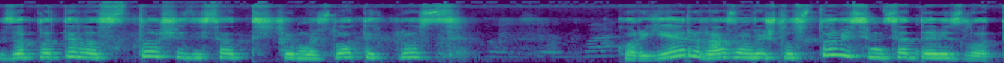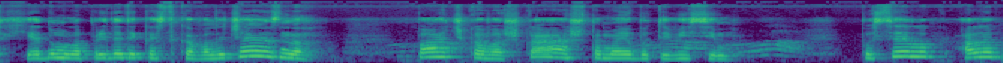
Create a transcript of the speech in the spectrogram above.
Заплатила 160 з чимось злотих плюс кур'єр. Разом вийшло 189 злотих. Я думала, прийде якась така величезна пачка, важка, що там має бути 8 посилок. Але,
